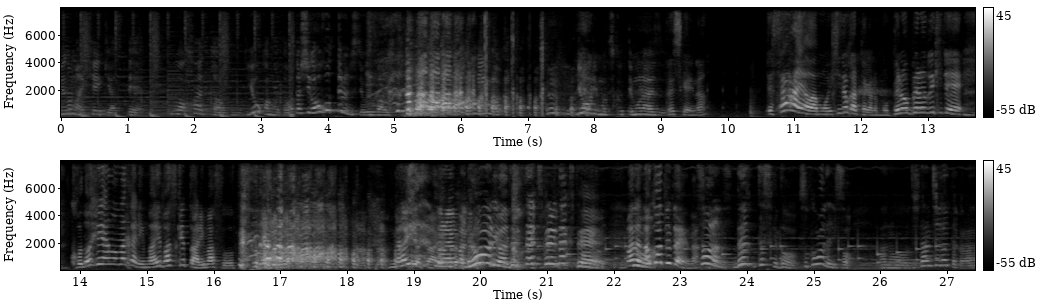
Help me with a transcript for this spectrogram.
目の前にケーキあってうわ帰ったと思ってよう考えたら私がおごってるんですよウーバーイーツ。料理も作ってもらえず。確かにな。でサーヤはもうひどかったからもうベロベロで来て「この部屋の中にマイバスケットあります?」って。言ってないよサーヤ。そのやっぱ料理は絶対作りたくて。まだ残ってたよな。そうなんです。でですけどそこまでにそう。あの時短中だったから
